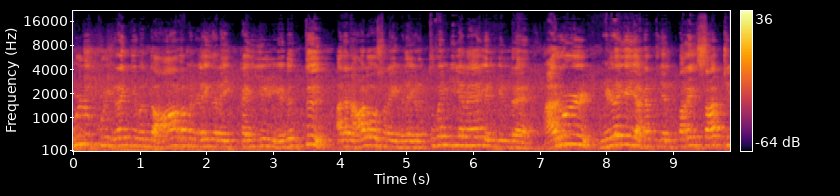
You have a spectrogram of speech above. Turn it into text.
உள்ளுக்குள் இறங்கி வந்து ஆகம நிலைகளை கையில் எடுத்து அதன் ஆலோசனை நிலைகள் துவங்கியன என்கின்ற அருள் நிலையை அகத்தியன் பறைசாற்றி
